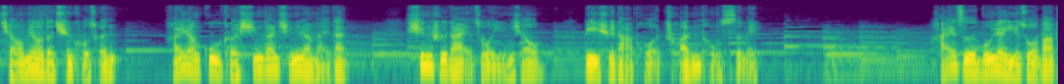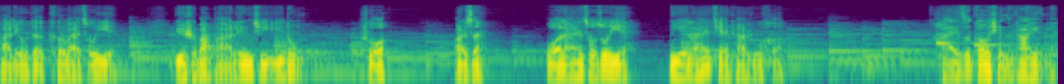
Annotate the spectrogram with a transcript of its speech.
巧妙的去库存，还让顾客心甘情愿买单。新时代做营销。必须打破传统思维。孩子不愿意做爸爸留的课外作业，于是爸爸灵机一动，说：“儿子，我来做作业，你来检查如何？”孩子高兴的答应了，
